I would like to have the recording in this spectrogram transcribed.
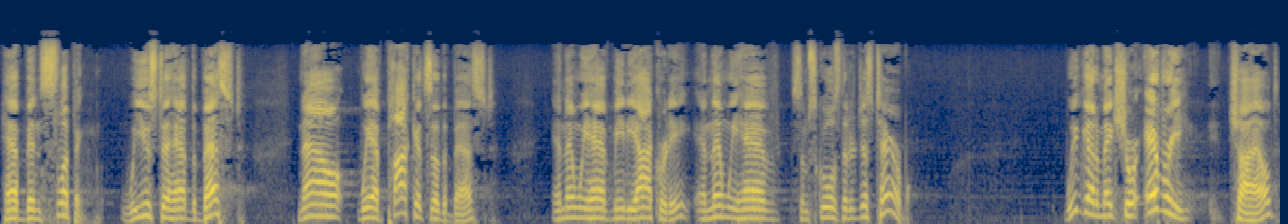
have been slipping. We used to have the best. Now we have pockets of the best, and then we have mediocrity, and then we have some schools that are just terrible. We've got to make sure every child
